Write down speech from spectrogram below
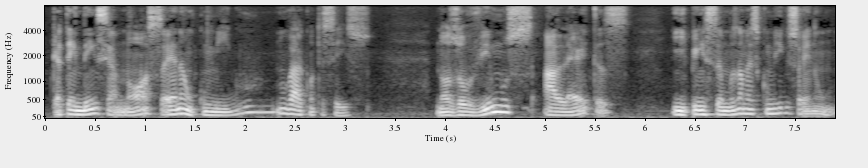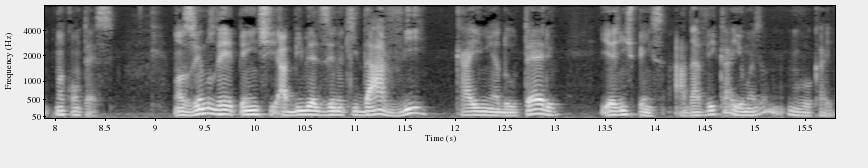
Porque a tendência nossa é: não, comigo não vai acontecer isso. Nós ouvimos alertas e pensamos: não, mas comigo isso aí não, não acontece. Nós vemos de repente a Bíblia dizendo que Davi caiu em adultério e a gente pensa, ah, Davi caiu, mas eu não vou cair.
